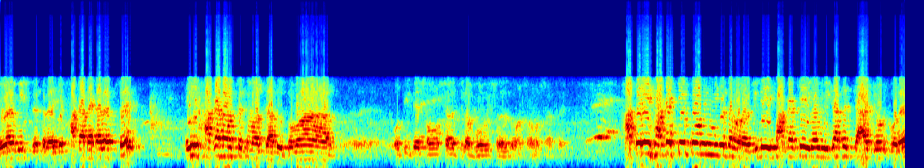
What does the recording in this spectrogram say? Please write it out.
এবার মিশতেছে না এই যে ফাঁকা দেখা যাচ্ছে এই ফাঁকাটা হচ্ছে তোমার জাদু তোমার অতীতে সমস্যা হচ্ছিল ভবিষ্যতে তোমার সমস্যা আছে। হাতের এই ফাঁকা কেউ কোনোদিন মিটাতে পারে না। যদি এই ফাঁকাকে এইভাবে মিটাতে চায় জোর করে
